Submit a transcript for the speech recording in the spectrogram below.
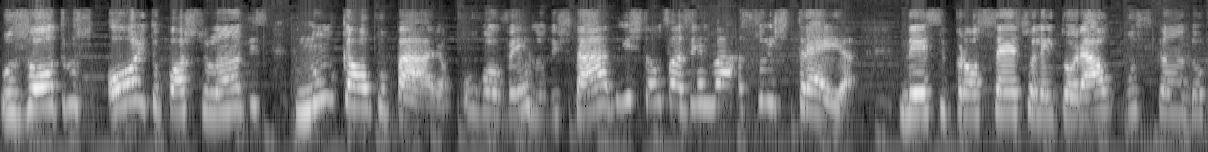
Os outros oito postulantes nunca ocuparam o governo do Estado e estão fazendo a sua estreia nesse processo eleitoral, buscando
